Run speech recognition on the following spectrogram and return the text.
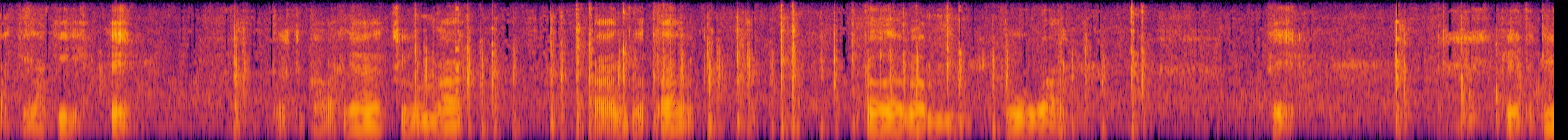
Laki-laki oke. Terus di bawahnya jumlah anggota perempuan. Oke Oke, jadi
